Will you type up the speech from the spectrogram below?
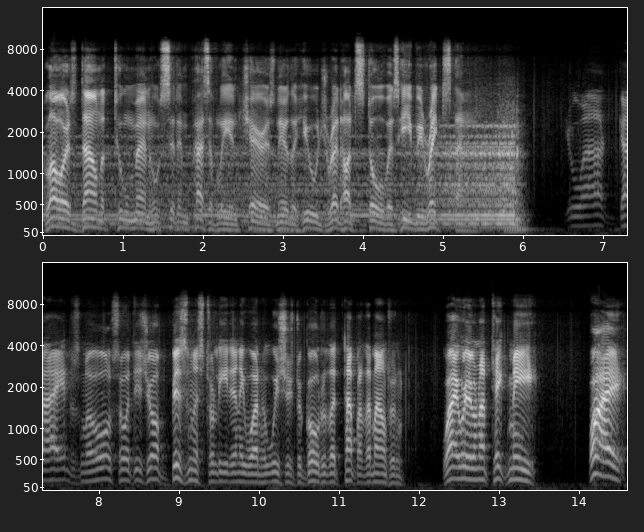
glowers down at two men who sit impassively in chairs near the huge red hot stove as he berates them. You are guides, no? So it is your business to lead anyone who wishes to go to the top of the mountain. Why will you not take me? Why?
